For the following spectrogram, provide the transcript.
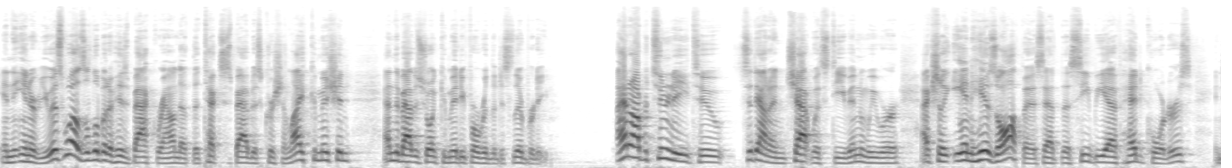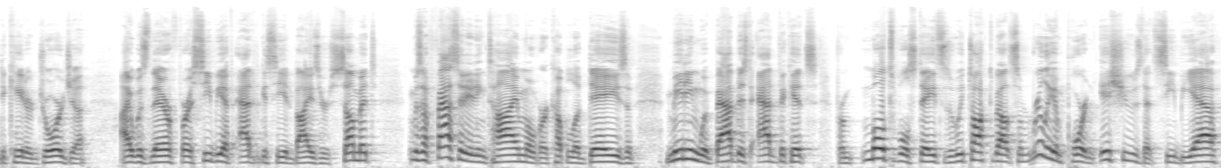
in the interview, as well as a little bit of his background at the Texas Baptist Christian Life Commission and the Baptist Joint Committee for Religious Liberty. I had an opportunity to sit down and chat with Stephen. We were actually in his office at the CBF headquarters in Decatur, Georgia. I was there for a CBF Advocacy Advisor Summit it was a fascinating time over a couple of days of meeting with Baptist advocates from multiple states as we talked about some really important issues that CBF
